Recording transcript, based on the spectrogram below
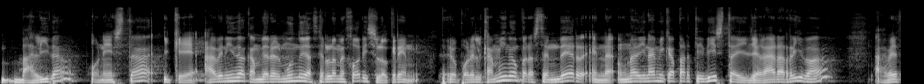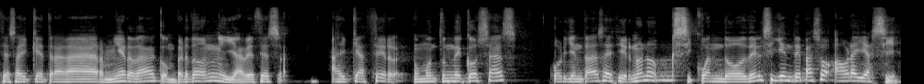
válida, honesta y que ha venido a cambiar el mundo y hacerlo mejor y se lo creen. Pero por el camino para ascender en una dinámica partidista y llegar arriba, a veces hay que tragar mierda, con perdón, y a veces hay que hacer un montón de cosas orientadas a decir, no, no, si cuando dé el siguiente paso, ahora ya sí.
